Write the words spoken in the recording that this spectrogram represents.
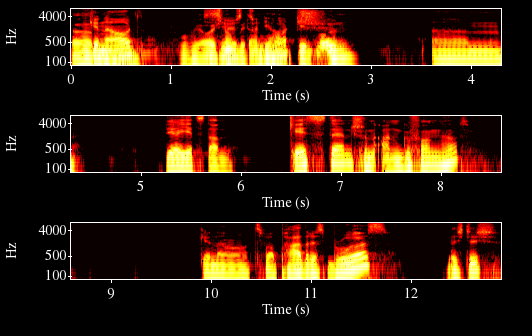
Ähm, genau. Wo wir euch noch mit an die Hand geben wollen. Ähm, Der jetzt dann gestern schon angefangen hat. genau, zwar Padres Brewers, Richtig?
